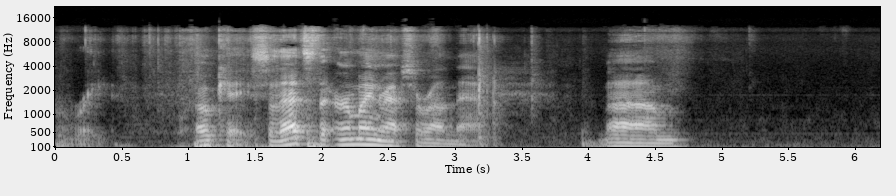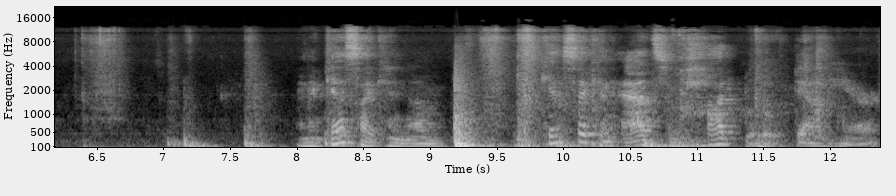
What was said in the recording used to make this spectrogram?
Great. Okay, so that's the ermine wraps around that. Um, and I guess I can, um, I guess I can add some hot glue down here.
